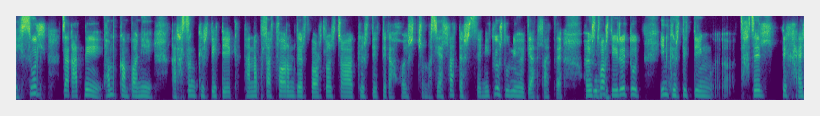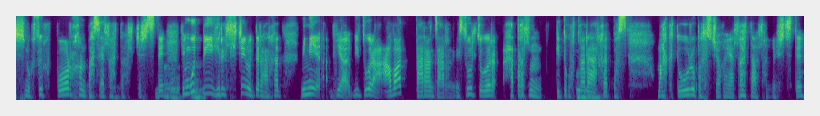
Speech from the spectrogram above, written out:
эсвэл за гадны том компани гаргасан кредитийг танай платформ дээр борлуулж байгаа кредитийг авах хоёр чинь бас ялгаатай шээ. Нэгдүгээр түүний хувьд ялгаатай. Хоёрдугаарт ирээдүйд энэ кредитийн э, зах зээл дэх ханш нь өсөх буурах нь бас ялгаатай болчих шээ. Тэнгүүд би хэрэглэгчийн үдээр харахад миний би зүгээр аваад дараа нь зарна. Эсвэл зүгээр хадгална гэдэг утгаараа харахад бас маркет өөрөө босч байгаа ялгаатай болох юм байна шүү дээ.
